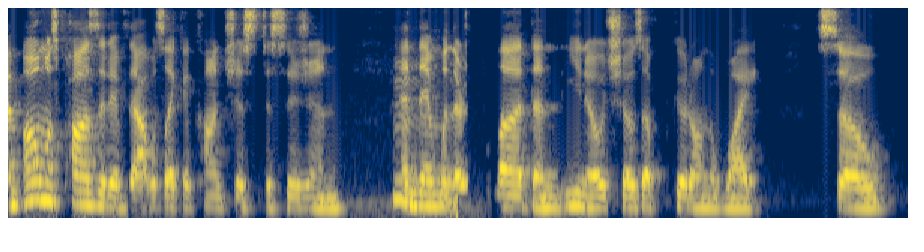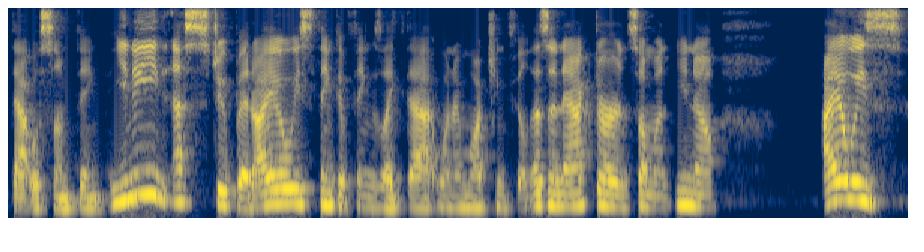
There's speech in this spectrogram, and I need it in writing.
I'm almost positive that was like a conscious decision. And then when there's blood, then, you know, it shows up good on the white. So that was something. You need, that's stupid. I always think of things like that when I'm watching film. As an actor and someone, you know, I always,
